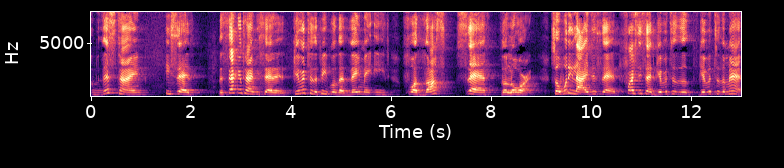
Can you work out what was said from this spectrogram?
this time, he said, the second time he said it, give it to the people that they may eat, for thus saith the Lord. So what Elijah said, first he said, give it to the give it to the man.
